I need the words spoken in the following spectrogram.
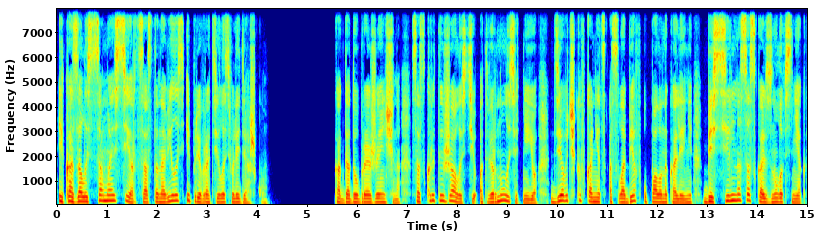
и, казалось, самое сердце остановилось и превратилось в ледяшку. Когда добрая женщина со скрытой жалостью отвернулась от нее, девочка, в конец ослабев, упала на колени, бессильно соскользнула в снег,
